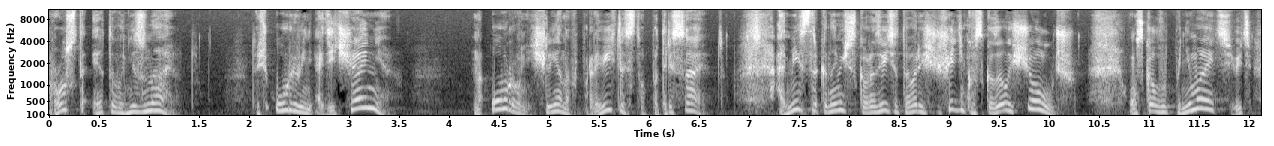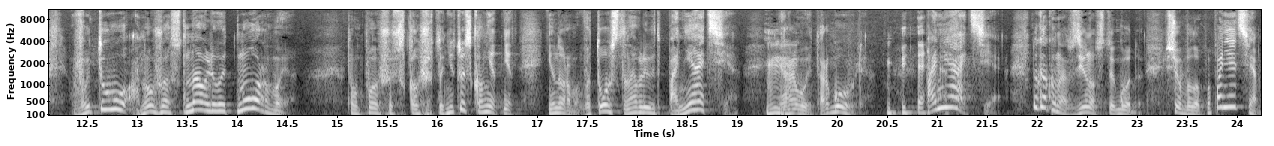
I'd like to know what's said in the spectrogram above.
просто этого не знают. То есть уровень одичания на уровне членов правительства потрясает. А министр экономического развития товарищ Щедников сказал еще лучше. Он сказал, вы понимаете, ведь ВТО, оно уже устанавливает нормы Потом понял, что сказал что-то не то, и сказал, нет, нет, не норма. ВТО устанавливает понятие мировой торговли. Понятие. Ну, как у нас в 90-е годы. Все было по понятиям.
